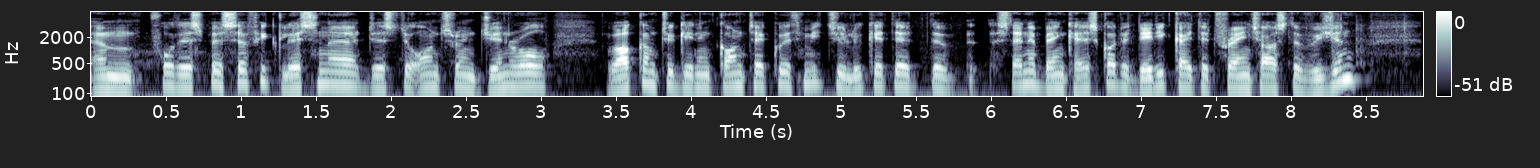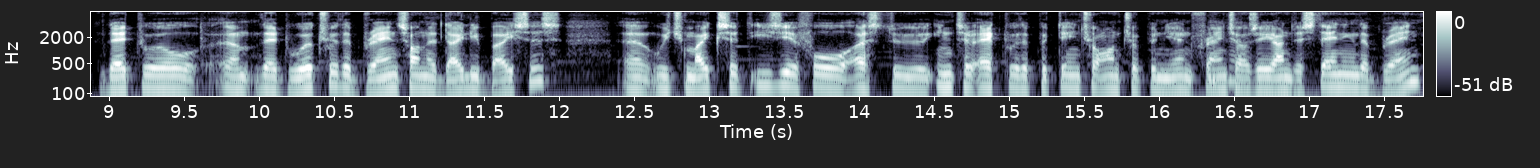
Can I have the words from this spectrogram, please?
Um, for the specific listener, just to answer in general, welcome to get in contact with me to look at it. The Standard Bank has got a dedicated franchise division that will um, that works with the brands on a daily basis. Uh, which makes it easier for us to interact with a potential entrepreneur and franchisee, understanding the brand.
